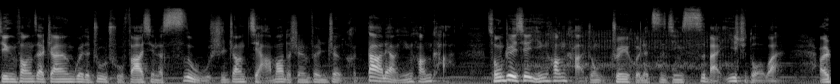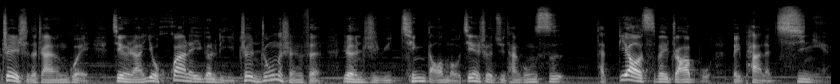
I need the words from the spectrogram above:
警方在张恩贵的住处发现了四五十张假冒的身份证和大量银行卡，从这些银行卡中追回了资金四百一十多万。而这时的张恩贵竟然又换了一个李正中的身份，任职于青岛某建设集团公司。他第二次被抓捕，被判了七年。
